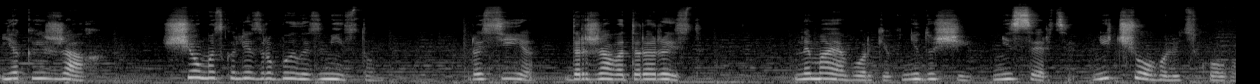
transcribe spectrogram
Який жах! Що москалі зробили з містом? Росія держава-терорист. Немає ворків ні душі, ні серця, нічого людського.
